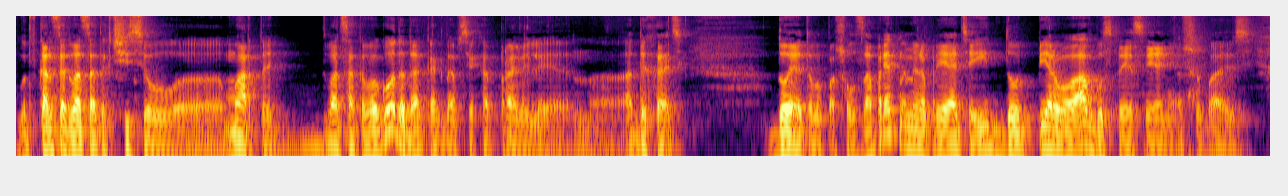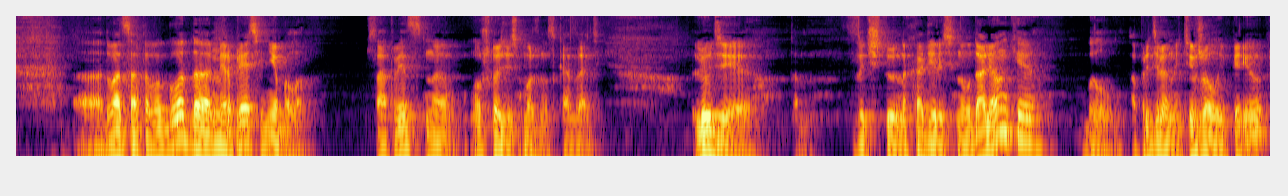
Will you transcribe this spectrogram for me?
Вот в конце 20-х чисел э, марта 2020 года, да, когда всех отправили отдыхать, до этого пошел запрет на мероприятие, и до 1 августа, если я не ошибаюсь, 2020 э, года мероприятий не было. Соответственно, ну что здесь можно сказать? Люди зачастую находились на удаленке, был определенный тяжелый период,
